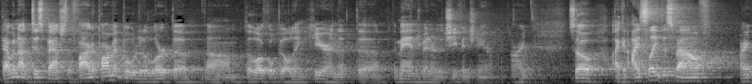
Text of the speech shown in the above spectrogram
That would not dispatch the fire department, but would alert the, um, the local building here and the, the, the management or the chief engineer, all right? So I can isolate this valve, right?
